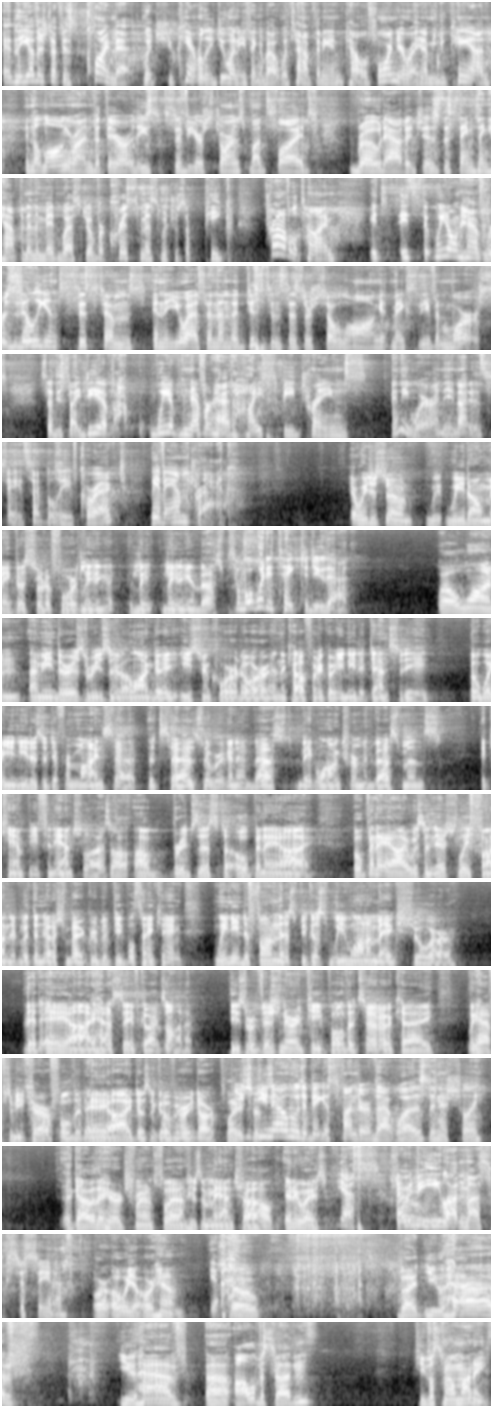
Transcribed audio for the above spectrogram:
and the other stuff is climate, which you can't really do anything about what's happening in California, right? I mean, you can in the long run, but there are these severe storms, mudslides, road outages. The same thing happened in the Midwest over Christmas, which was a peak travel time. It's it's that we don't have resilient systems in the U.S., and then the distances are so long, it makes it even worse. So, this idea of we have never had high speed trains anywhere in the United States, I believe, correct? We have Amtrak. Yeah, we just don't, we, we don't make those sort of forward leaning, leaning investments. So, what would it take to do that? Well, one, I mean, there is a reason along the Eastern Corridor and the California Corridor, you need a density, but what you need is a different mindset that says that we're going to invest, make long term investments that can't be financialized. I'll, I'll bridge this to OpenAI. OpenAI was initially funded with the notion by a group of people thinking, we need to fund this because we want to make sure that AI has safeguards on it. These were visionary people that said, okay, we have to be careful that AI doesn't go very dark places. You know who the biggest funder of that was initially? A guy with a hair transplant who's a man child. Anyways. Yes, that so, would be Elon Musk, just so you know. Or, oh, yeah, or him. Yeah. So, but you have, you have uh, all of a sudden, People smell money.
